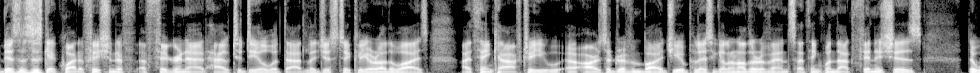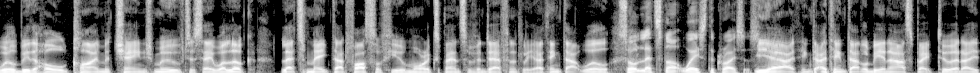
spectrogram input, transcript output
businesses get quite efficient of, of, figuring out how to deal with that logistically or otherwise. I think after you, uh, ours are driven by geopolitical and other events, I think when that finishes, there will be the whole climate change move to say, well, look, let's make that fossil fuel more expensive indefinitely. I think that will. So let's not waste the crisis. Yeah, I think I think that'll be an aspect to it. I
